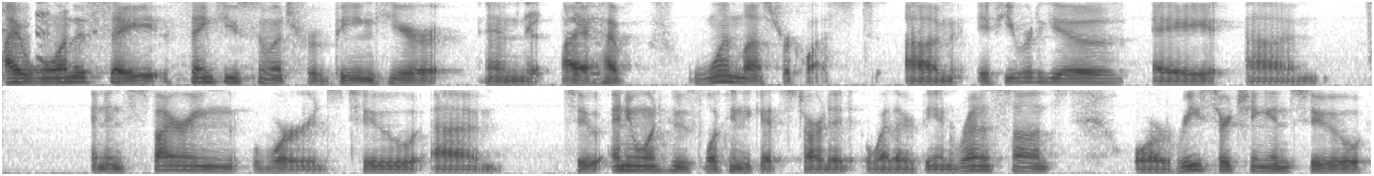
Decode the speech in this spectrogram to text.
I want to say thank you so much for being here, and I have one last request. Um, if you were to give a um, an inspiring words to um, to anyone who's looking to get started, whether it be in Renaissance or researching into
